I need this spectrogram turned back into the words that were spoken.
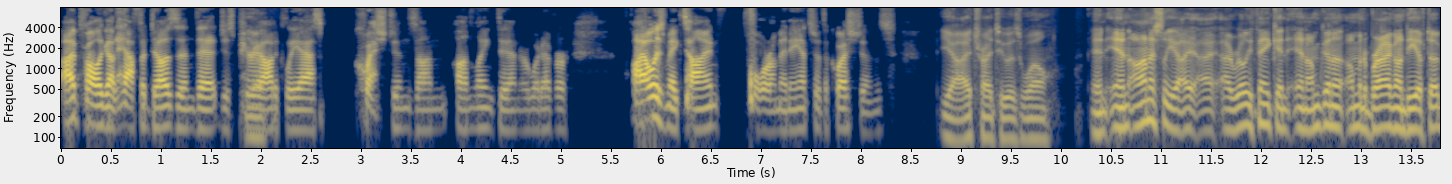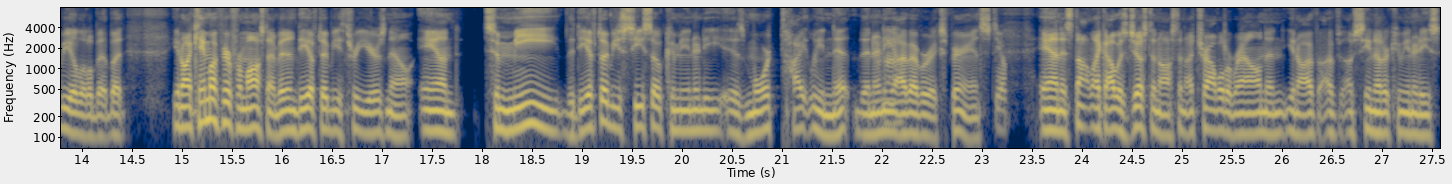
I've probably got half a dozen that just Yeah. periodically ask questions on on LinkedIn or whatever. I always make time for them and answer the questions. Yeah, I try to as well. And and honestly, I I, I really think, and, and I'm gonna I'm gonna brag on DFW a little bit, but you know, I came up here from Austin. I've been in DFW three years now, and to me, the DFW CISO community is more tightly knit than any Mhm. I've ever experienced. Yep. And it's not like I was just in Austin. I traveled around, and you know, I've I've, I've seen other communities.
